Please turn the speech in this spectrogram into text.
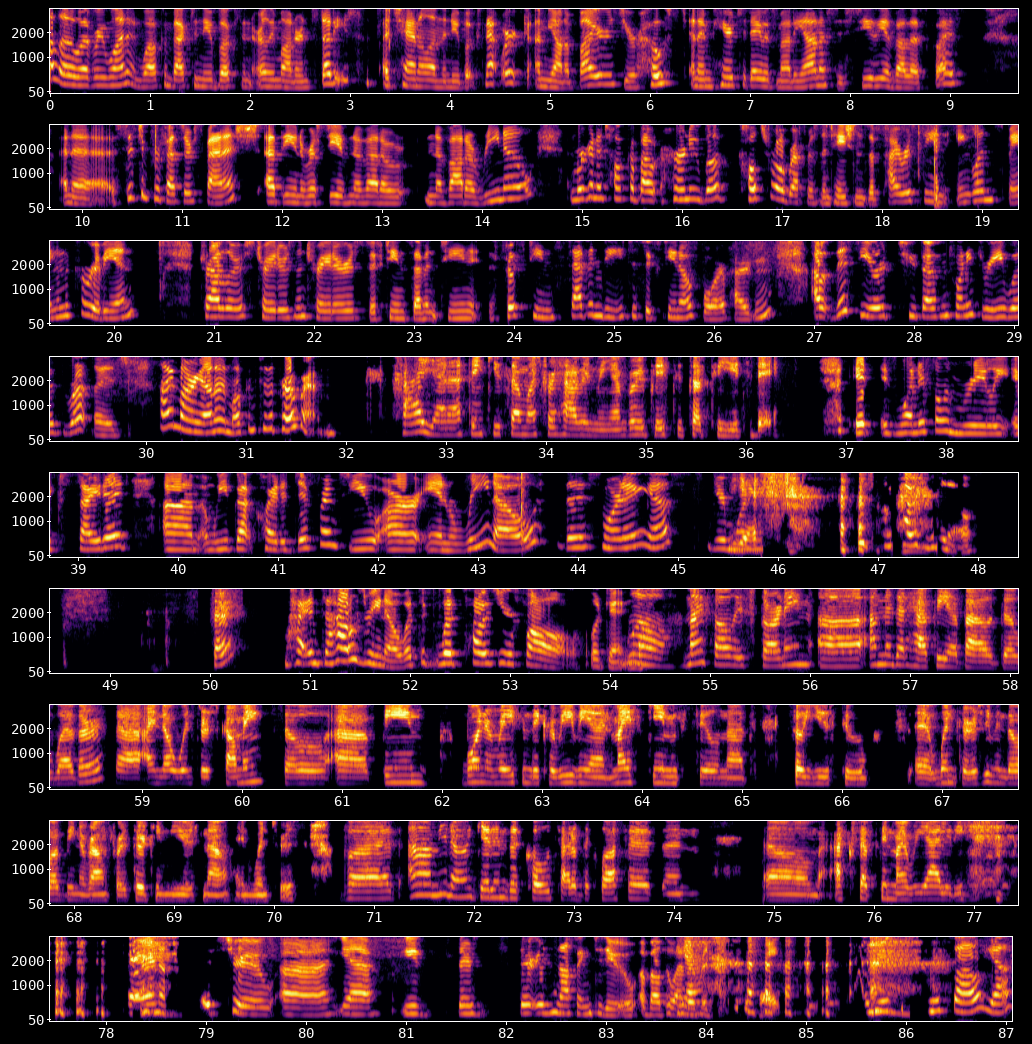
Hello, everyone, and welcome back to New Books in Early Modern Studies, a channel on the New Books Network. I'm Jana Byars, your host, and I'm here today with Mariana Cecilia Velazquez, an assistant professor of Spanish at the University of Nevada, Nevada, Reno. And we're going to talk about her new book, Cultural Representations of Piracy in England, Spain, and the Caribbean Travelers, Traders, and Traitors, 1517, 1570 to 1604, pardon, out this year, 2023, with Routledge. Hi, Mariana, and welcome to the program. Hi, Yana. Thank you so much for having me. I'm very pleased to talk to you today. It is wonderful. I'm really excited. Um, and we've got quite a difference. You are in Reno this morning, yes? Your morning. Yes. How's Reno? Sorry? Into how's Reno? What's what's how's your fall looking? Well, my fall is starting. Uh, I'm not that happy about the weather. Uh, I know winter's coming, so uh, being born and raised in the Caribbean, my skin is still not so used to uh, winters, even though I've been around for 13 years now in winters. But um, you know, getting the coats out of the closet and um, accepting my reality. Fair enough it's true. Uh, yeah, you, there's there is nothing to do about the weather, yeah. but this fall, yeah.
